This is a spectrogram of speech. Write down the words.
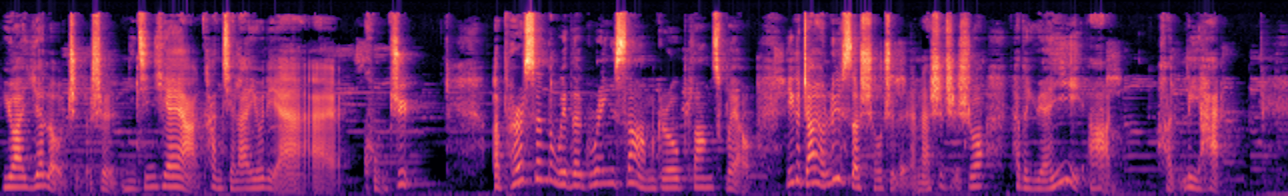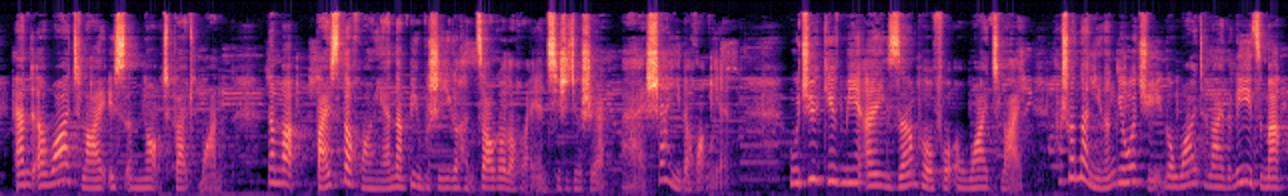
you are yellow 指的是你今天呀看起来有点哎恐惧。A person with a green thumb grow plants well。一个长有绿色手指的人呢，是指说他的园艺啊很厉害。And a white lie is a not bad one。那么白色的谎言呢，并不是一个很糟糕的谎言，其实就是哎善意的谎言。Would you give me an example for a white lie？他说，那你能给我举一个 white lie 的例子吗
